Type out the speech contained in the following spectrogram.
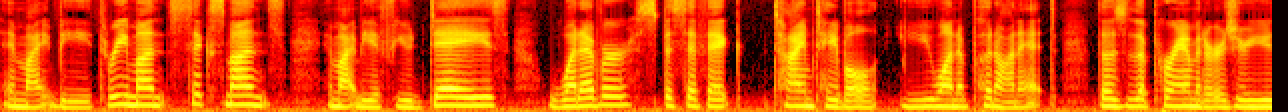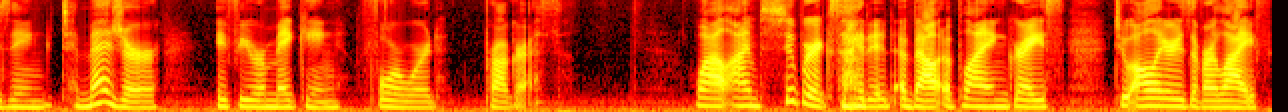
it might be three months, six months, it might be a few days, whatever specific timetable you want to put on it. Those are the parameters you're using to measure if you're making forward progress. While I'm super excited about applying grace to all areas of our life,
